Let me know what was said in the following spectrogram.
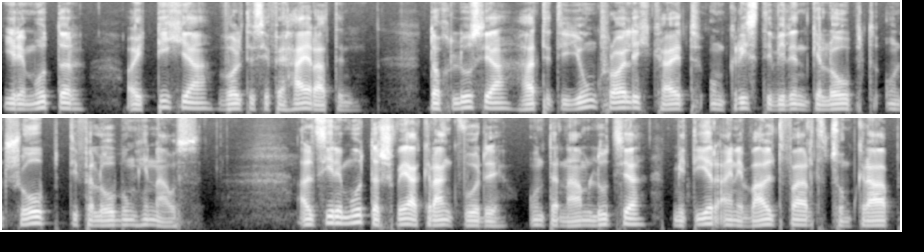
Ihre Mutter Eutychia wollte sie verheiraten, doch Lucia hatte die Jungfräulichkeit um Christi willen gelobt und schob die Verlobung hinaus. Als ihre Mutter schwer krank wurde, unternahm Lucia mit ihr eine Waldfahrt zum Grab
